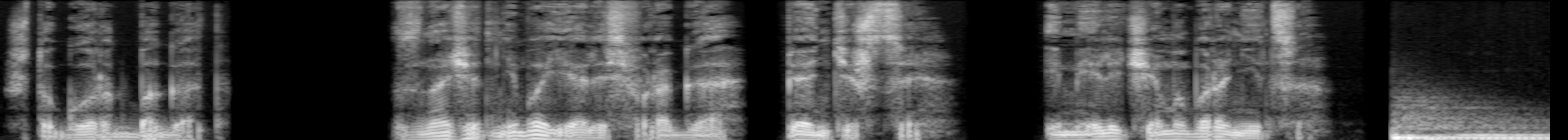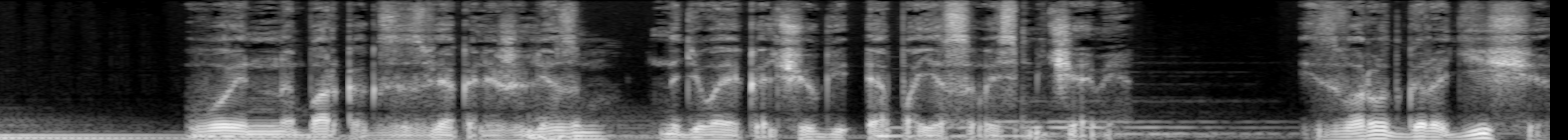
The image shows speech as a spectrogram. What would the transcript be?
что город богат. Значит, не боялись врага, пянтишцы, имели чем оборониться. Воины на барках зазвякали железом, надевая кольчуги и опоясываясь мечами. Из ворот городища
